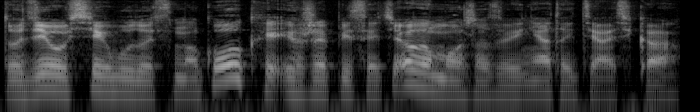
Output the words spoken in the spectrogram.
Тоді у всіх будуть смаколки, і вже після цього можна звільняти дядька.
